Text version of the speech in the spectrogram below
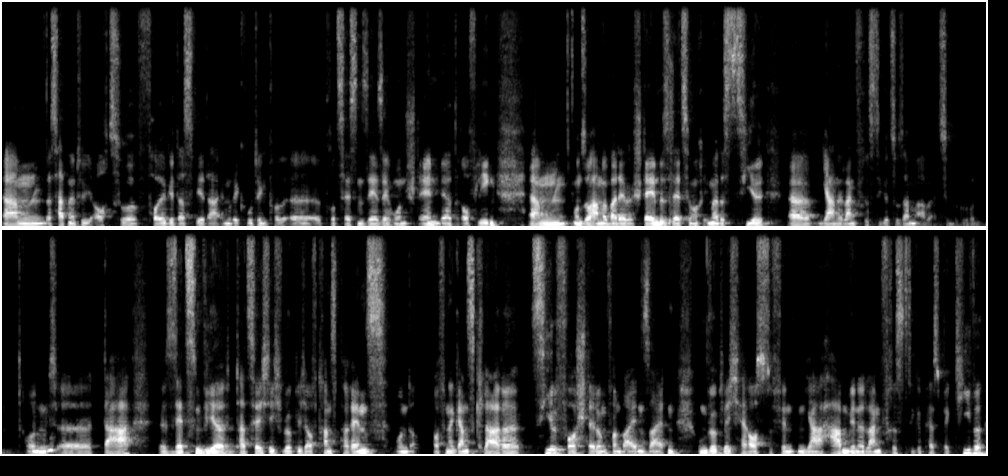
Ähm, das hat natürlich auch zur Folge, dass wir da im Recruiting-Prozess einen sehr, sehr hohen Stellenwert drauf legen. Ähm, und so haben wir bei der Stellenbesetzung auch immer das Ziel, äh, ja, eine langfristige Zusammenarbeit zu begründen. Und mhm. äh, da setzen wir tatsächlich wirklich auf Transparenz und auf eine ganz klare Zielvorstellung von beiden Seiten, um wirklich herauszufinden, ja, haben wir eine langfristige Perspektive,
